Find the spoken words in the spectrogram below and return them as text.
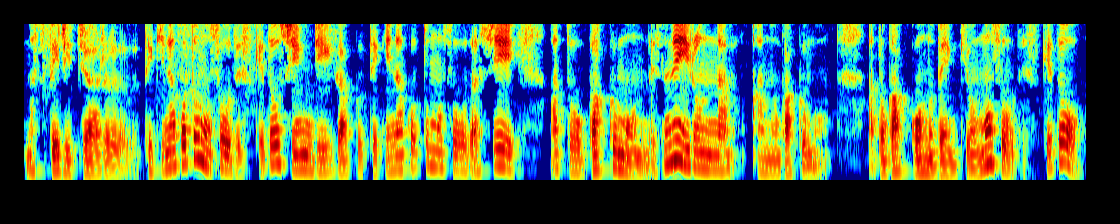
まあ、スピリチュアル的なこともそうですけど、心理学的なこともそうだし、あと学問ですね。いろんなあの学問。あと学校の勉強もそうですけど、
